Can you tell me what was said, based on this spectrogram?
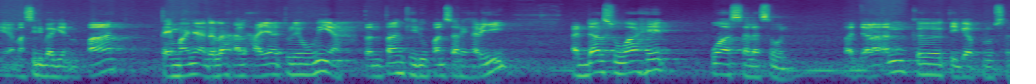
ya masih di bagian 4 temanya adalah al-hayatul yaumiyah tentang kehidupan sehari-hari ad-darsu wahid wassalasun pelajaran ke-31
